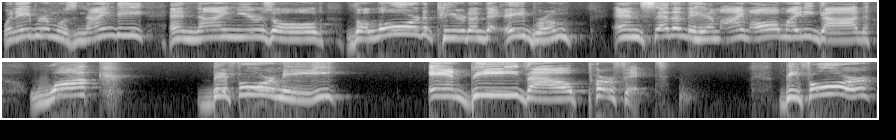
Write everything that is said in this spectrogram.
When Abram was 90 and 9 years old the Lord appeared unto Abram and said unto him I'm Almighty God walk before me and be thou perfect. Before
